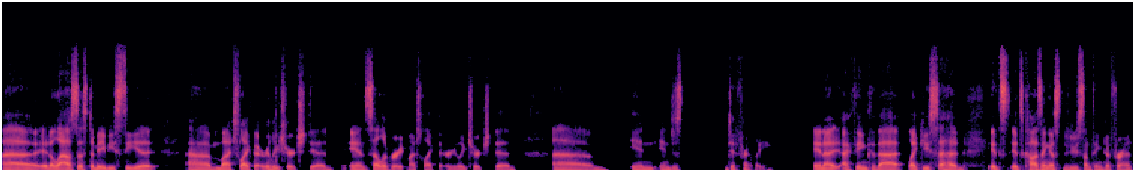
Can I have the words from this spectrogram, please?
Uh, it allows us to maybe see it uh, much like the early church did and celebrate much like the early church did um, in in just differently and I, I think that like you said it's it's causing us to do something different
